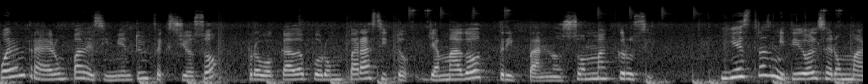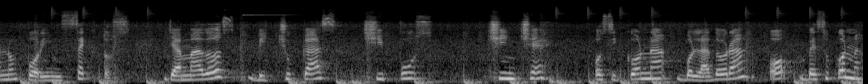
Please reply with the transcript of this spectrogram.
pueden traer un padecimiento infeccioso provocado por un parásito llamado Trypanosoma cruzi y es transmitido al ser humano por insectos llamados bichucas, chipus, chinche hocicona voladora o besucona.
